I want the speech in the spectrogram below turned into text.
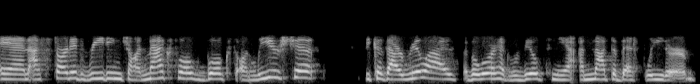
And I started reading John Maxwell's books on leadership because I realized the Lord had revealed to me I'm not the best leader.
